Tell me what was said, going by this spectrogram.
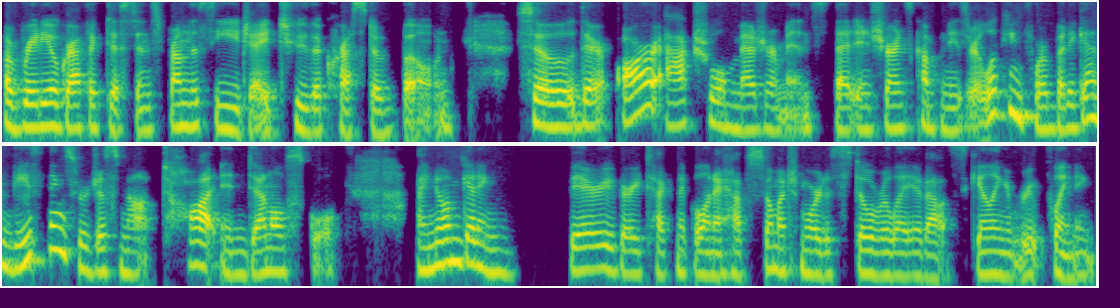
a radiographic distance from the CEJ to the crest of bone. So there are actual measurements that insurance companies are looking for, but again, these things are just not taught in dental school. I know I'm getting very, very technical, and I have so much more to still relay about scaling and root planing.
